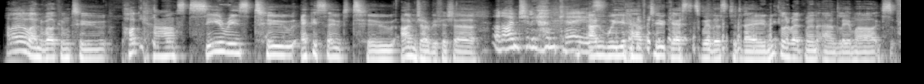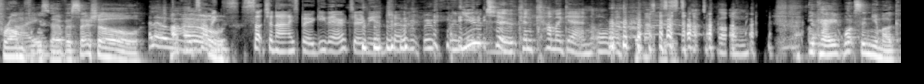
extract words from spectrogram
Hello and welcome to podcast series two, episode two. I'm Jeremy Fisher. And I'm Gillyanne Kayes. And we have two guests with us today, Nicola Redman and Leah Marks from Hi. VoiceOver Social. Hello. Hello. I was having such a nice boogie there during the intro. you two can come again already. That's fun. Okay, what's in your mug?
